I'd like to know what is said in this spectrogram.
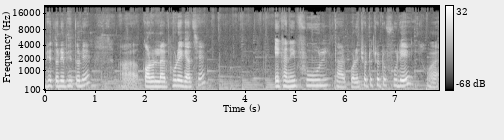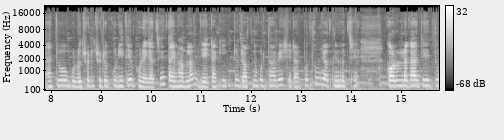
ভেতরে ভেতরে আহ, করলায় ভরে গেছে। এখানে ফুল তারপরে ছোট ছোট ফুলে এতগুলো ছোট ছোট কুড়িতে ভরে গেছে। তাই ভাবলাম যে এটাকে একটু যত্ন করতে হবে সেটার প্রথম যত্ন হচ্ছে করলা গাছ যেহেতু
